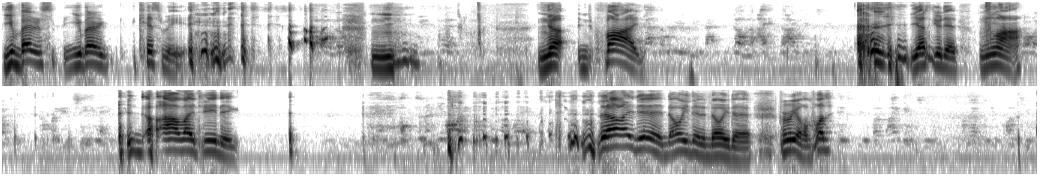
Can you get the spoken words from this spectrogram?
you. better, you better kiss me. No, fine. Yes, you did. How am I cheating? You looked at me. You already looked away. no, I didn't. No, he didn't. No, he didn't. For real. Plus,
